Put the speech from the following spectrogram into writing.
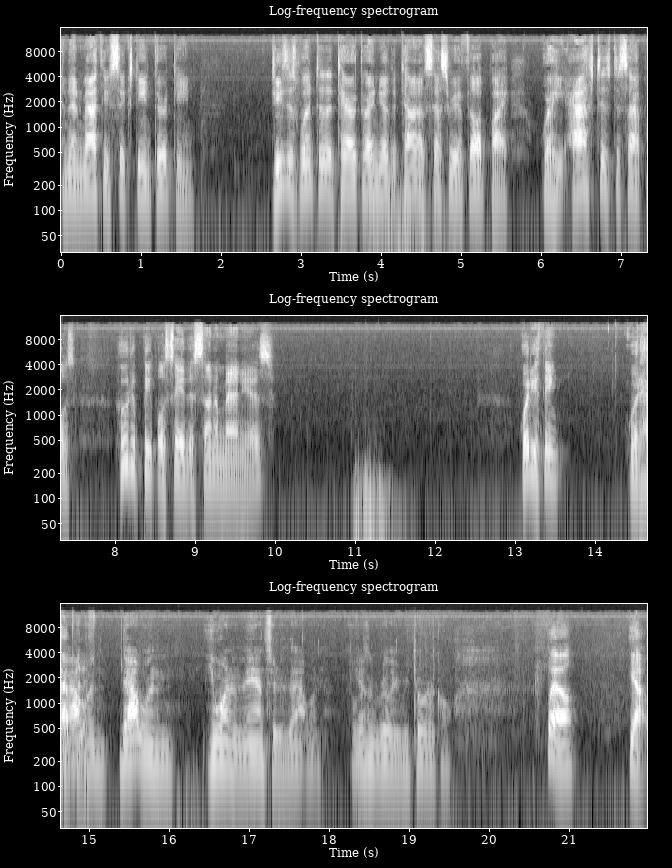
And then Matthew sixteen thirteen. Jesus went to the territory near the town of Caesarea Philippi, where he asked his disciples, Who do people say the Son of Man is? What do you think would happen? That one, that one, he wanted an answer to that one. It Yeah. wasn't really rhetorical. Well, yeah,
